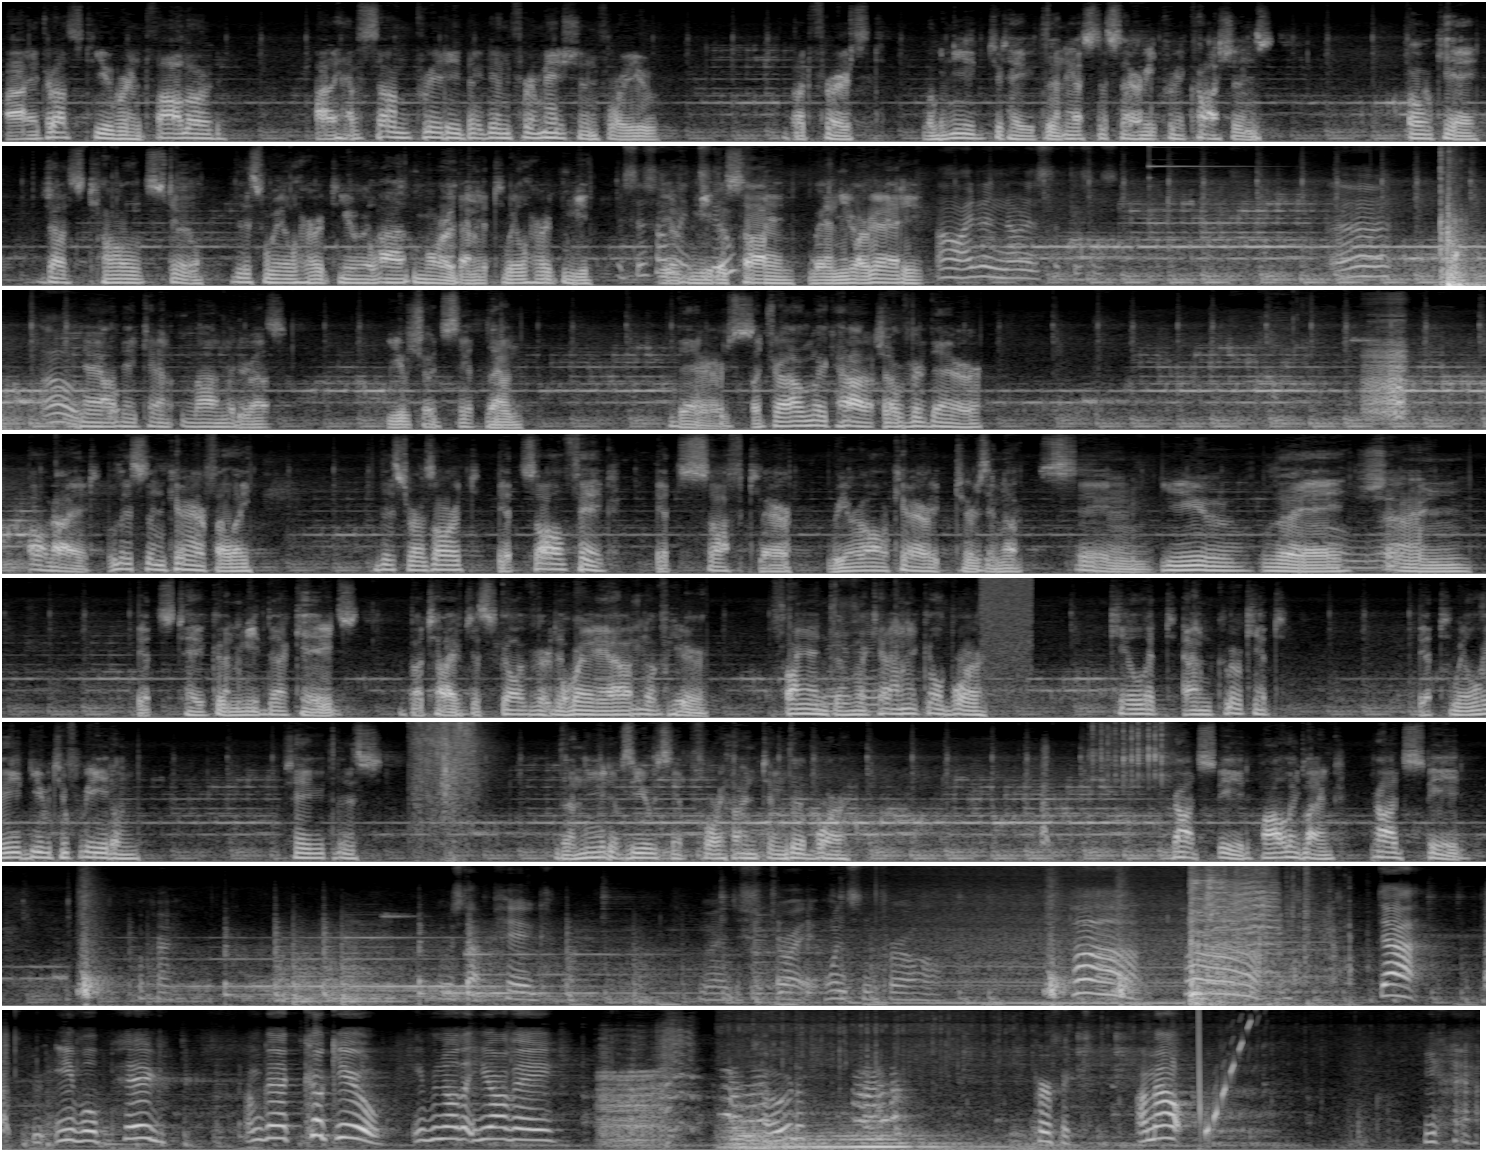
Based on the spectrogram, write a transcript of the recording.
I trust you weren't followed. I have some pretty big information for you. But first, we need to take the necessary precautions. Okay, just hold still. This will hurt you a lot more than it will hurt me. Is this Give only me two? the sign when you're ready. Oh, I didn't notice that this is. Uh. Oh. Now they can't monitor us. You should sit down. There's a trauma couch over there. Alright, listen carefully. This resort, it's all fake. It's software. We're all characters in a simulation. It's taken me decades, but I've discovered a way out of here. Find the mechanical boar. Kill it and cook it. It will lead you to freedom. Take this. The natives use it for hunting the boar. Godspeed, Polyblank. Godspeed. That pig? I'm gonna destroy it once and for all. Ah! Ah! That! You evil pig! I'm gonna cook you! Even though that you have a code? Perfect. I'm out! Yeah.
